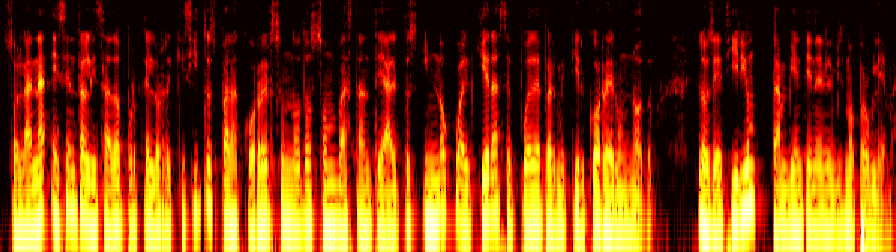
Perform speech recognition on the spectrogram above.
Solana es centralizado porque los requisitos para correr su nodo son bastante altos y no cualquiera se puede permitir correr un nodo. Los de Ethereum también tienen el mismo problema.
